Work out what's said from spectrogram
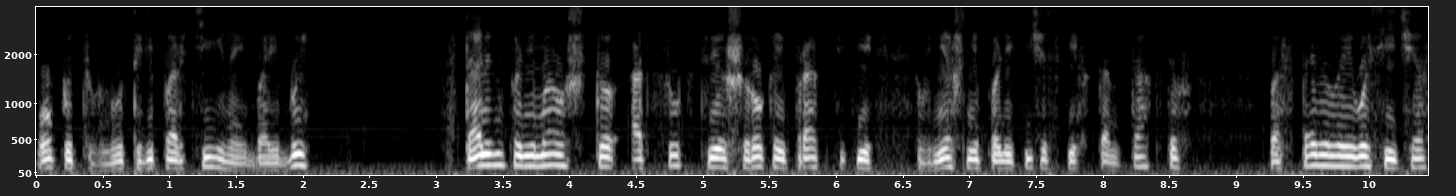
опыт внутрипартийной борьбы, Сталин понимал, что отсутствие широкой практики внешнеполитических контактов поставило его сейчас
